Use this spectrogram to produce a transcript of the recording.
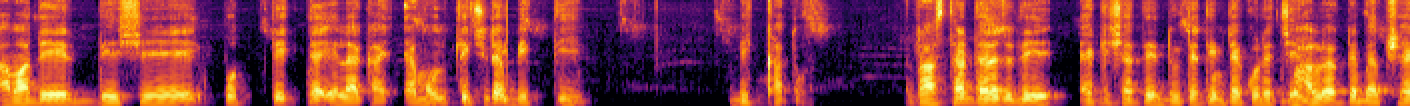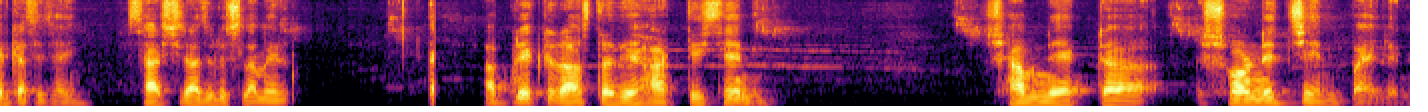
আমাদের দেশে প্রত্যেকটা এলাকায় এমন কিছুটা ব্যক্তি বিখ্যাত। রাস্তার ধারে যদি একই সাথে ২ টা ৩ টা করে ভালো একটা ব্যবসায়ীর কাছে যাই, স্যার সিরাজুল ইসলামের আপনি একটা রাস্তা দিয়ে হাঁটতেছেন, সামনে একটা স্বর্ণের চেন পাইলেন।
